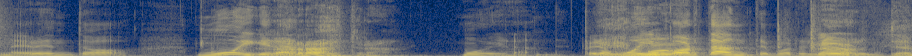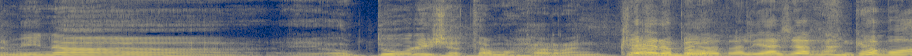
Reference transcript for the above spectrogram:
un evento muy La grande. arrastra. Muy grande. Pero muy después- importante por el Claro, pueblo. termina eh, octubre y ya estamos arrancando. Claro, pero en realidad ya arrancamos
